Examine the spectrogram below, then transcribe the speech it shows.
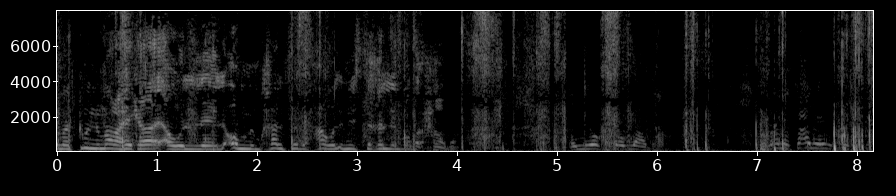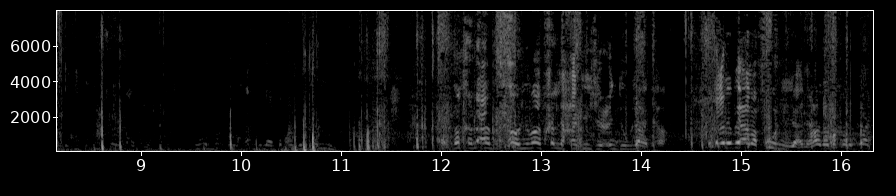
لما تكون المرأة هيك أو ال- الأم مخلفة بحاول إنه يستغل الوضع هذا. إنه ياخذ أولادها. البقرة الآن بتحاول ما تخلي حد يجي عند أولادها. الآن بيعرفوني يعني هذا بقرة ذاك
